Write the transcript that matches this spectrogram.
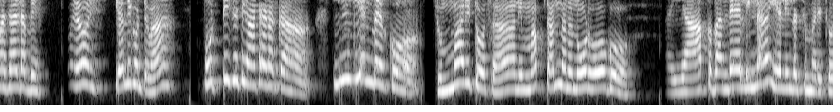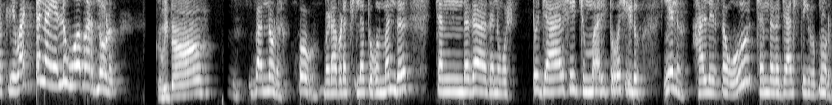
ಮಸಾಲೆ ಡಬ್ಬಿ. ಓಯ್, ಎಲ್ಲಿಗೆ ಹೊಂಟವಾ? ಆಟ ಆಡಕ್ಕ? ಈಗೇನ್ ಬೇಕು? ಚುಮ್ಮಾರಿ ತೋಸ ನಿಮ್ಮಪ್ಪ ತಂದು ನೋಡು ನೋಡಿ ಹೋಗು. ಅಯ್ಯಪ್ಪ ಬಂದೆ ಅಲ್ಲಿಂದ ಎಲ್ಲಿಂದ ಚುಮ್ಮಾರಿ ತೋರ್ಸ್ಲಿ? ಒಟ್ಟ ನಾ ಎಲ್ಲೂ ಹೋಗ್ಬಾರ್ದು ನೋಡು. ಕವಿತಾ? ಬಂದ್ ನೋಡು ಹೋಗು. ಬಡ ಬಡ ತಗೊಂಡ್ ತಗೊಂಬಂದು ಚಂದಗ ಅದನ್ನ ಅಷ್ಟು ಜಾಲಿಸಿ ಚುಮ್ಮಾರಿ ತೋಸಿ ಇಡು ಏನು ಹಳ್ಳಿರ್ತಾವು ಚಂದಗ ಜಾಲಿಸಿ ತೆಗಿಬೇಕು ನೋಡು.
